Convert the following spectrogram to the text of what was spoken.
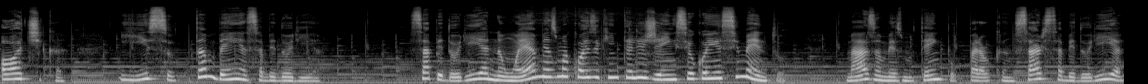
ótica, e isso também é sabedoria. Sabedoria não é a mesma coisa que inteligência ou conhecimento, mas ao mesmo tempo, para alcançar sabedoria,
